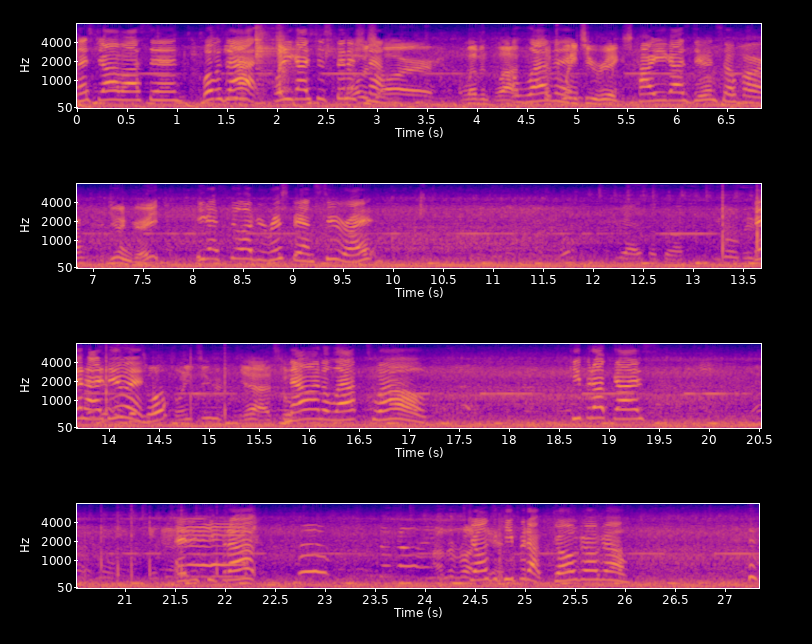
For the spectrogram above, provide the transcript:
Nice job, Austin. What was that? What do you guys just That finished was now? our 11th lap. 11. So 22 rigs. How are you guys doing so far? We're doing great. You guys still have your wristbands too, right? Ben, how you doing? 22. Yeah, that's cool. Now on to lap 12. Keep it up, guys. Just keep it up. I'm Jonesy, here. keep it up. Go, go, go.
